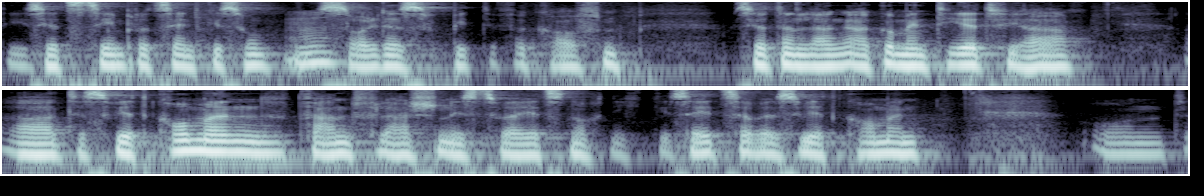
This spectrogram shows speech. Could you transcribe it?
die ist jetzt zehn Prozent gesunken, mhm. soll das bitte verkaufen. Sie hat dann lange argumentiert, ja, äh, das wird kommen. Pfandflaschen ist zwar jetzt noch nicht Gesetz, aber es wird kommen. Und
